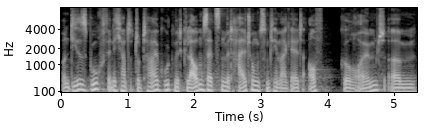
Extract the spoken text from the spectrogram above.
und dieses Buch, finde ich, hat total gut mit Glaubenssätzen, mit Haltungen zum Thema Geld aufgeräumt. Ähm,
